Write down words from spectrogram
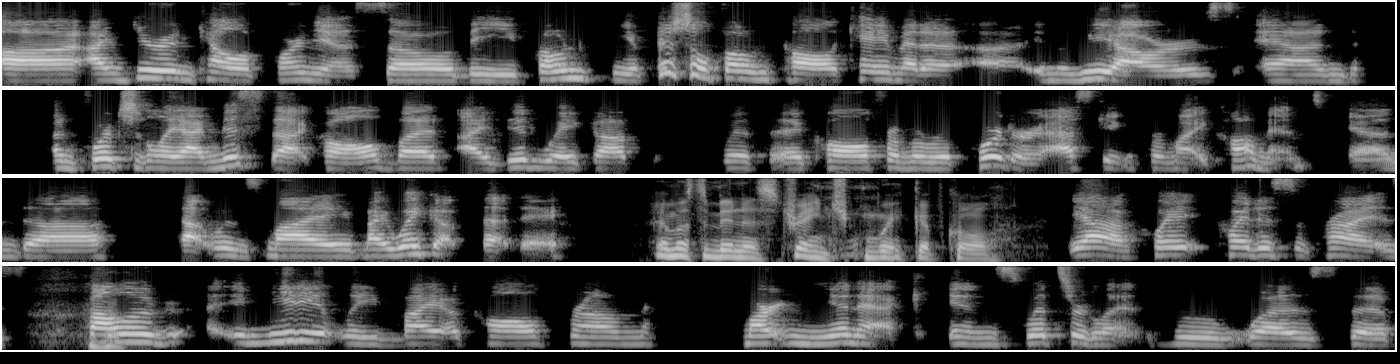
uh, I'm here in California. So the phone, the official phone call came at a uh, in the wee hours, and unfortunately, I missed that call. But I did wake up with a call from a reporter asking for my comment, and uh, that was my my wake up that day. It must have been a strange wake up call. Yeah, quite quite a surprise. Followed immediately by a call from Martin Jinek in Switzerland, who was the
